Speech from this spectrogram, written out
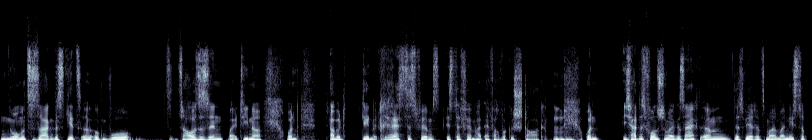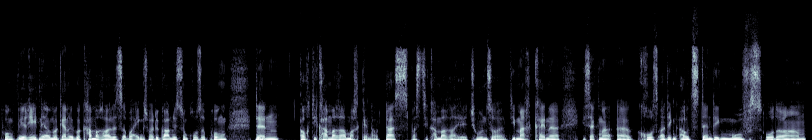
nur um zu sagen, dass die jetzt äh, irgendwo zu Hause sind bei Tina. Und aber den Rest des Films ist der Film halt einfach wirklich stark. Mhm. Und ich hatte es vorhin schon mal gesagt, ähm, das wäre jetzt mal mein nächster Punkt. Wir reden ja immer gerne über Kamera, das ist aber eigentlich heute gar nicht so ein großer Punkt, denn mhm auch die Kamera macht genau das, was die Kamera hier tun soll. Die macht keine, ich sag mal, äh, großartigen Outstanding Moves oder ähm,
